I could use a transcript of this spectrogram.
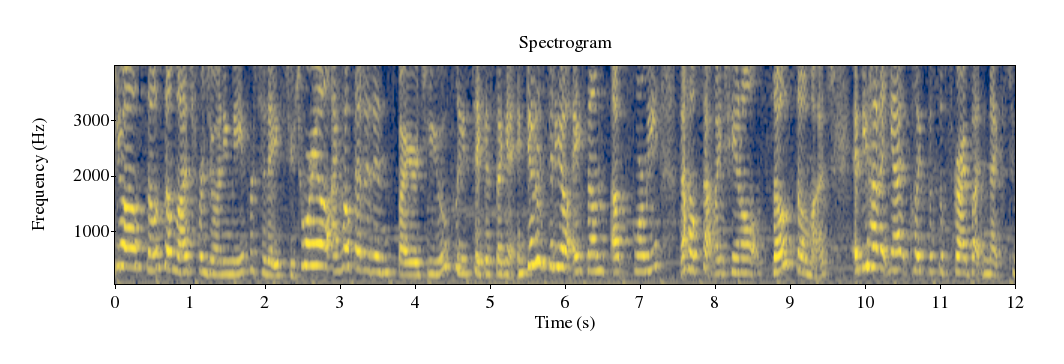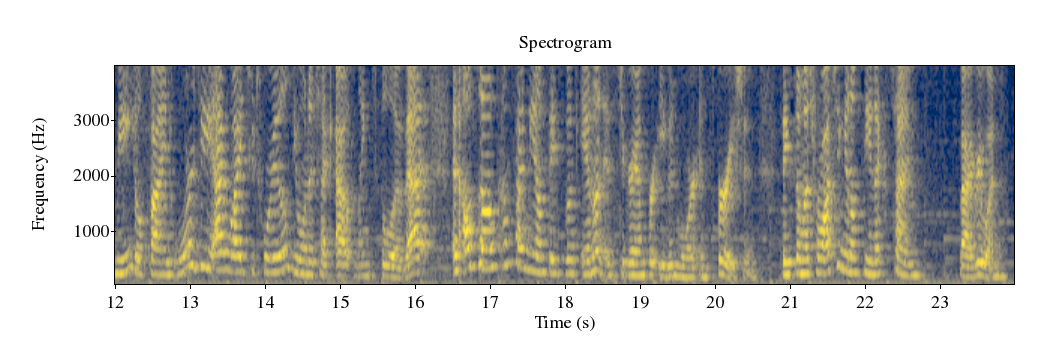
Thank you all so, so much for joining me for today's tutorial. I hope that it inspired you. Please take a second and give this video a thumbs up for me. That helps out my channel so, so much. If you haven't yet, click the subscribe button next to me. You'll find more DIY tutorials you wanna check out linked below that. And also, come find me on Facebook and on Instagram for even more inspiration. Thanks so much for watching and I'll see you next time. Bye everyone.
